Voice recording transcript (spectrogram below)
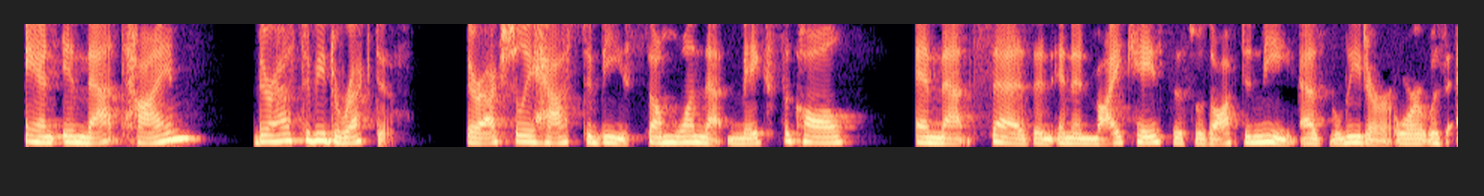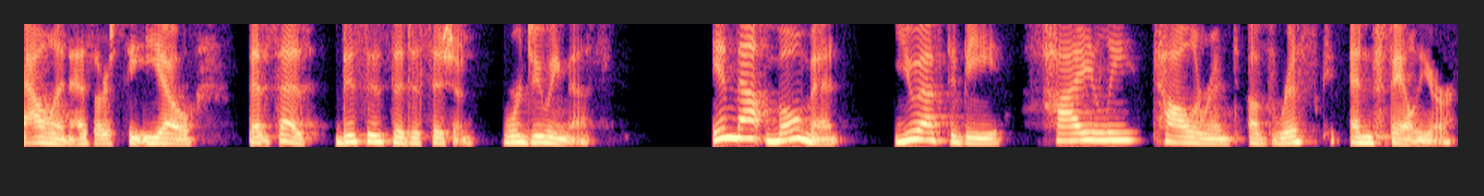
And in that time, there has to be directive. There actually has to be someone that makes the call and that says, and, and in my case, this was often me as the leader, or it was Alan as our CEO, that says, This is the decision. We're doing this. In that moment, you have to be highly tolerant of risk and failure.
